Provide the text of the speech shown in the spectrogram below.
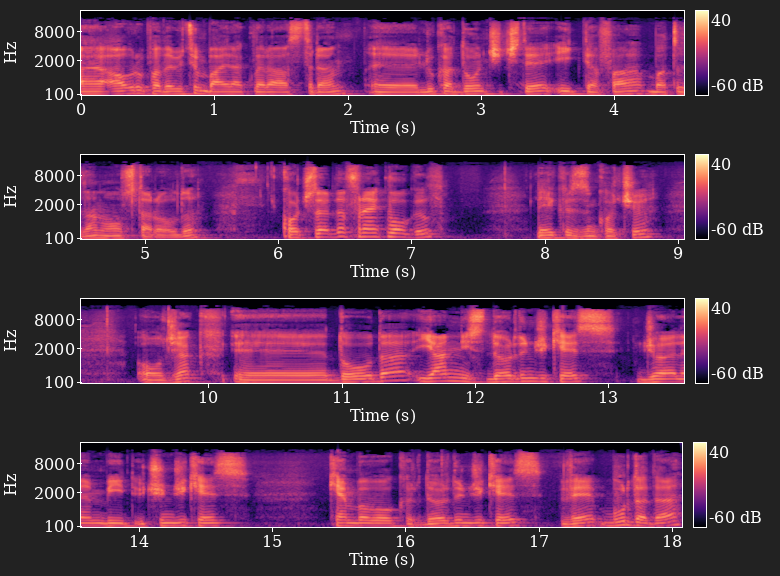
e, Avrupa'da bütün bayrakları astıran e, Luka Doncic de ilk defa Batı'dan All-Star oldu. Koçları da Frank Vogel, Lakers'ın koçu olacak. E, Doğu'da Yannis dördüncü kez, Joel Embiid üçüncü kez, Kemba Walker dördüncü kez ve burada da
